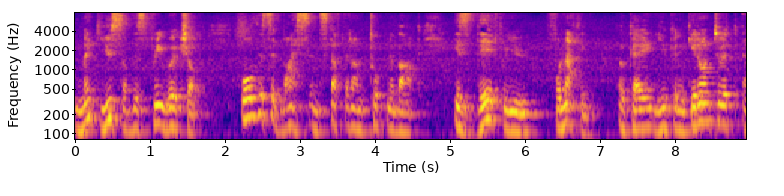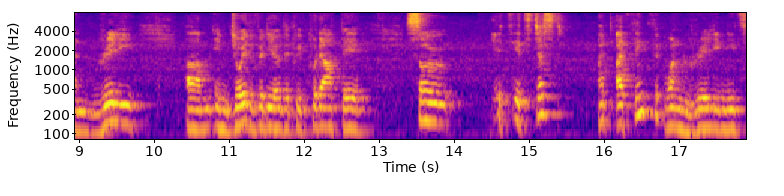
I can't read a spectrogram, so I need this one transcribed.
make use of this free workshop. All this advice and stuff that I'm talking about is there for you for nothing. Okay, you can get onto it and really um, enjoy the video that we put out there. So it, it's just, I, I think that one really needs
